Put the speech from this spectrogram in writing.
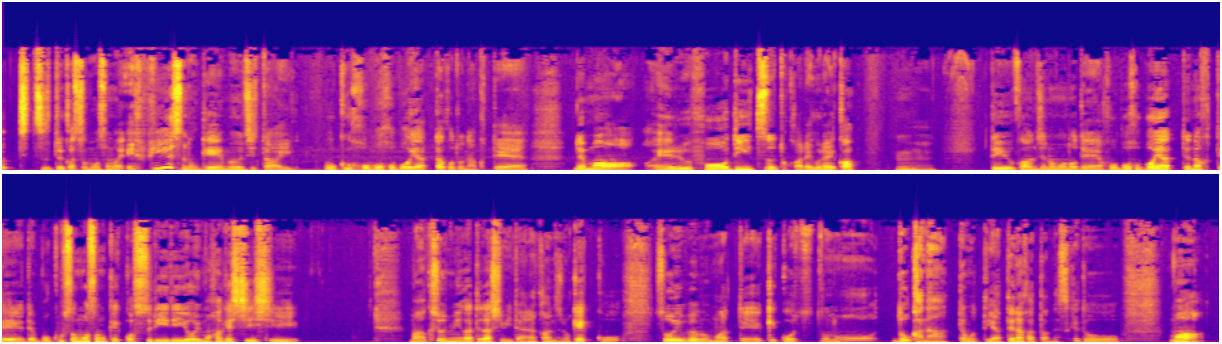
ーウォッチ2というかそもそも FPS のゲーム自体、僕ほぼほぼやったことなくて、で、まあ、L4D2 とかあれぐらいか？うん。っていう感じのもので、ほぼほぼやってなくて、で、僕そもそも結構 3D 酔いも激しいし、まあアクション苦手だしみたいな感じの結構そういう部分もあって、結構その、どうかなって思ってやってなかったんですけど、まあ、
